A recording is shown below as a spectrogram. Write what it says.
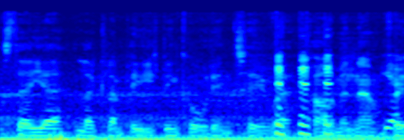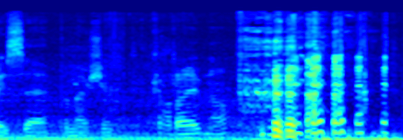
It's the uh, local MP. He's been called into uh, Parliament now Yeah. for his uh, promotion. God, I hope not.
